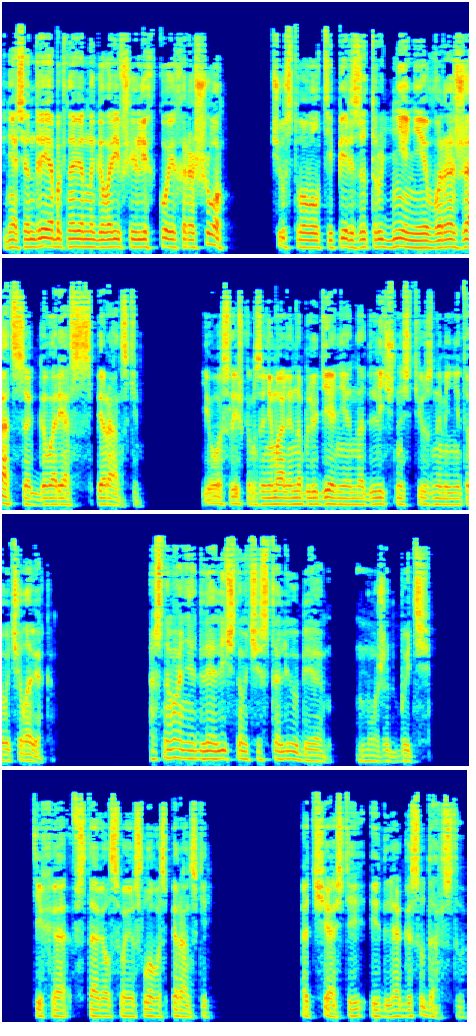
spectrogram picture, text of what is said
Князь Андрей, обыкновенно говоривший легко и хорошо, чувствовал теперь затруднение выражаться, говоря с Спиранским. Его слишком занимали наблюдения над личностью знаменитого человека. «Основание для личного честолюбия, может быть», — тихо вставил свое слово Спиранский отчасти и для государства,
